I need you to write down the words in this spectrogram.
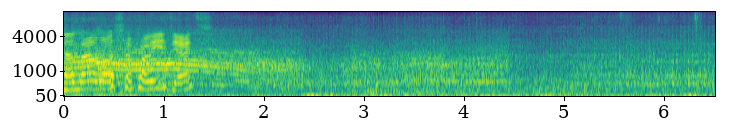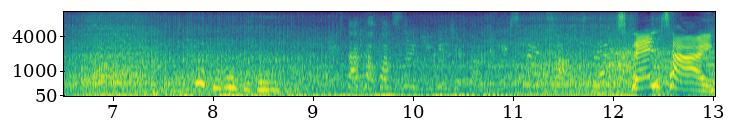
No mamo, muszę powiedzieć. Tata tam stoi, nie wiedzie tam. Niech skręca. Skręcaj!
